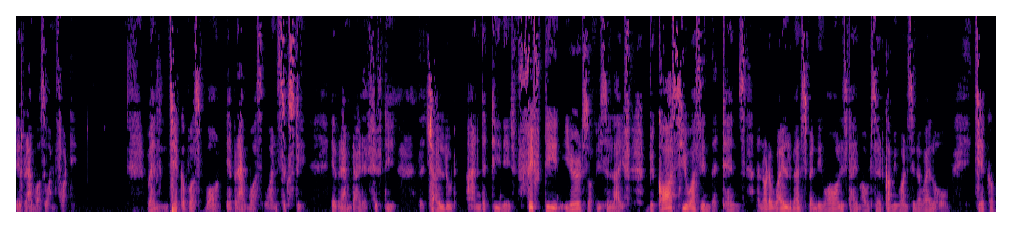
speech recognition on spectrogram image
Abraham was 140. When Jacob was born, Abraham was 160. Abraham died at 15. The childhood and the teenage, 15 years of his life, because he was in the tents and not a wild man spending all his time outside, coming once in a while home, Jacob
